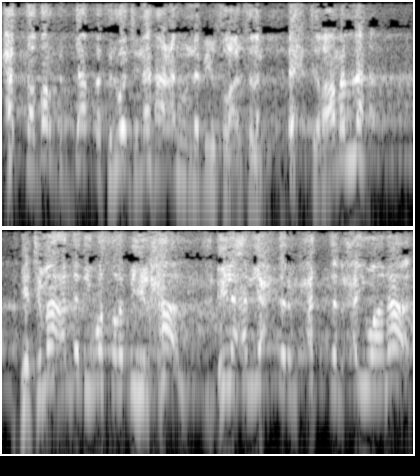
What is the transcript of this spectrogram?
حتى ضرب الدابة في الوجه نهى عنه النبي صلى الله عليه وسلم. احتراما لها. يا جماعة الذي وصل به الحال إلى أن يحترم حتى الحيوانات.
